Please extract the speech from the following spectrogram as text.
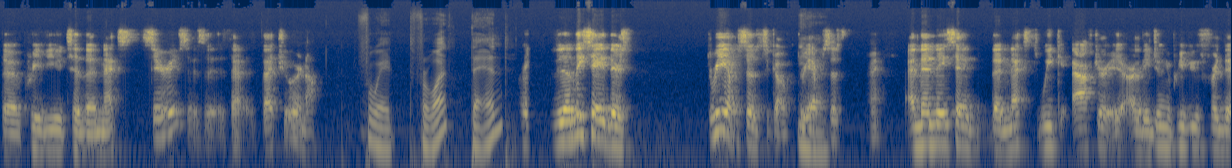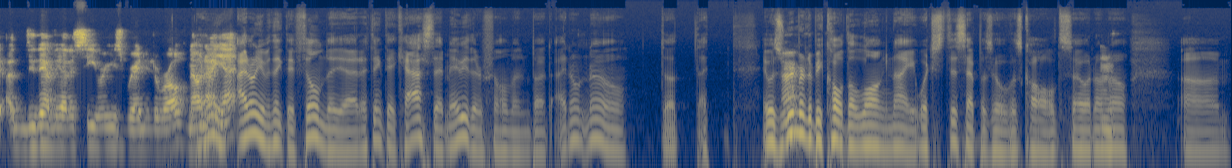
the preview to the next series. Is, is that is that true or not? for wait for what the end? Like, Then they say there's three episodes to go. Three Yeah. episodes? And then they said the next week after, are they doing a preview for the? Uh, do they have the other series ready to roll? No, don't yet. I don't even think they filmed it yet. I think they cast it. Maybe they're filming, but I don't know. The, I, it was All right. rumored to be called The Long Night, which this episode was called. So I don't Mm. know. Um,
